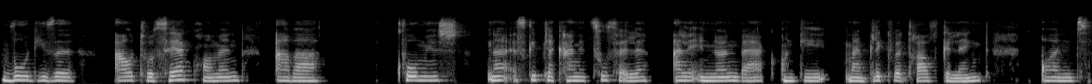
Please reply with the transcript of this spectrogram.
wo diese Autos herkommen, aber komisch, ne? es gibt ja keine Zufälle, alle in Nürnberg und die, mein Blick wird drauf gelenkt. Und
